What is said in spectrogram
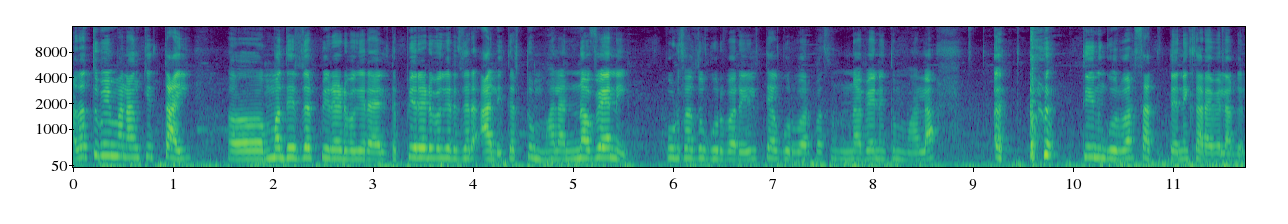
आता तुम्ही म्हणाल की ताई मध्ये जर पिरियड वगैरे आले तर पिरियड वगैरे जर आली तर तुम्हाला नव्याने पुढचा जो गुरुवार येईल त्या गुरुवारपासून नव्याने तुम्हाला तीन गुरुवार सातत्याने करावे लागेल.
